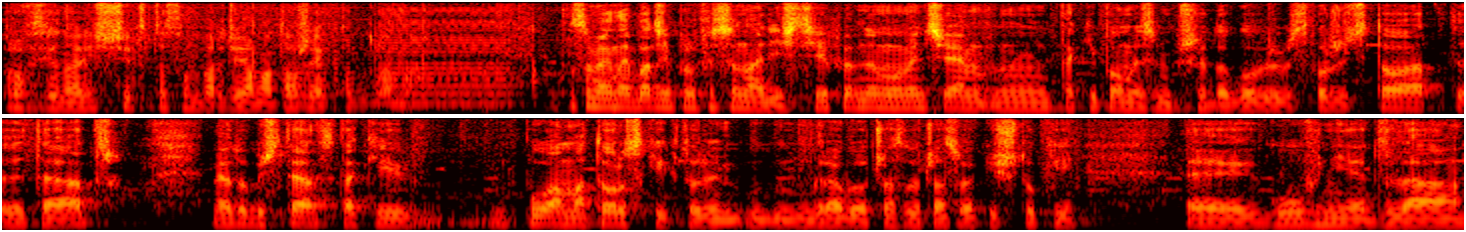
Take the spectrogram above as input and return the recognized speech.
Profesjonaliści czy to są bardziej amatorzy? Jak to wygląda? To są jak najbardziej profesjonaliści. W pewnym momencie mm, taki pomysł mi przyszedł do głowy, żeby stworzyć to- teatr. Miał to być teatr taki półamatorski, który mm, grałby od czasu do czasu jakieś sztuki e, głównie dla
